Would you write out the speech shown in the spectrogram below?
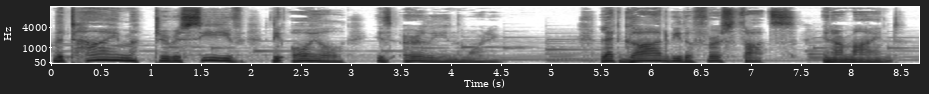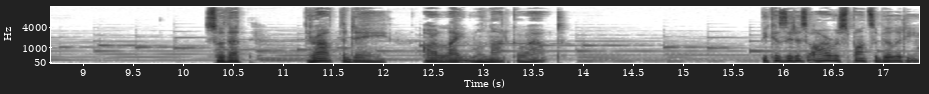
the time to receive the oil is early in the morning. Let God be the first thoughts in our mind, so that throughout the day our light will not go out. Because it is our responsibility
